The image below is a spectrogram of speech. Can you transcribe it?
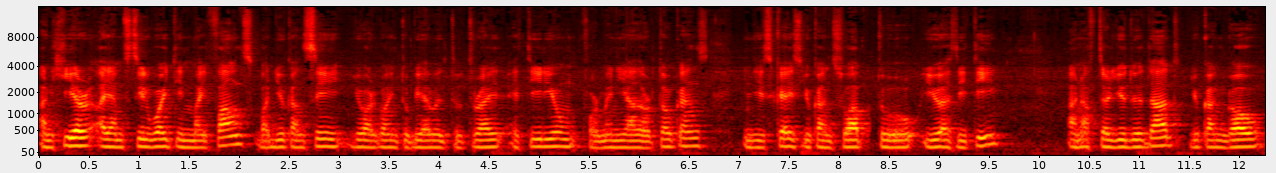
And here I am still waiting my funds, but you can see you are going to be able to trade Ethereum for many other tokens. In this case, you can swap to USDT. And after you do that, you can go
